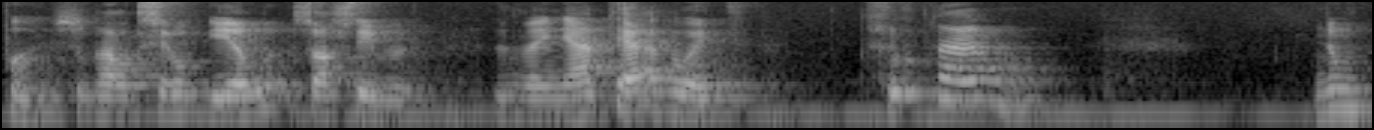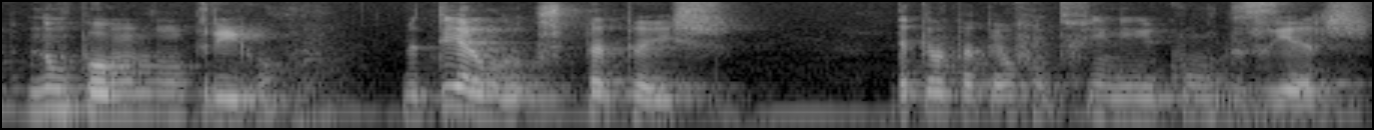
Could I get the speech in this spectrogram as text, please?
Pois. Ser ele, só estive de manhã até à noite. Surtaram. Num, num pão, num trigo, meteram os papéis, daquele papel muito fininho com dizeres,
